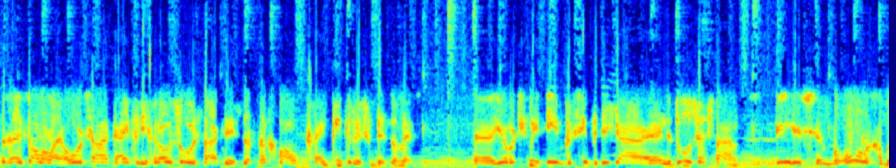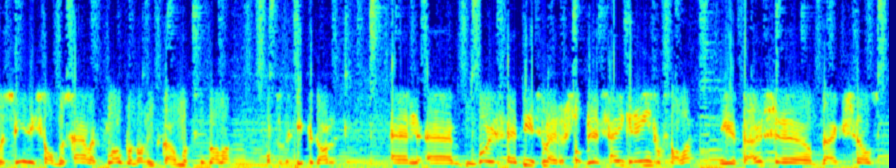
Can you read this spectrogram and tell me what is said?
Dat heeft allerlei oorzaken. Een van die grootste oorzaken is dat er gewoon geen keeper is op dit moment. Uh, Jorrit Schmid, die in principe dit jaar in de doel zou staan, die is behoorlijk geblesseerd. Die zal waarschijnlijk voorlopig nog niet komen voetballen. Of de keeper dan. En uh, die is ermee gestopt. Die is één keer ingevallen, hier thuis op Dijkersveld.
